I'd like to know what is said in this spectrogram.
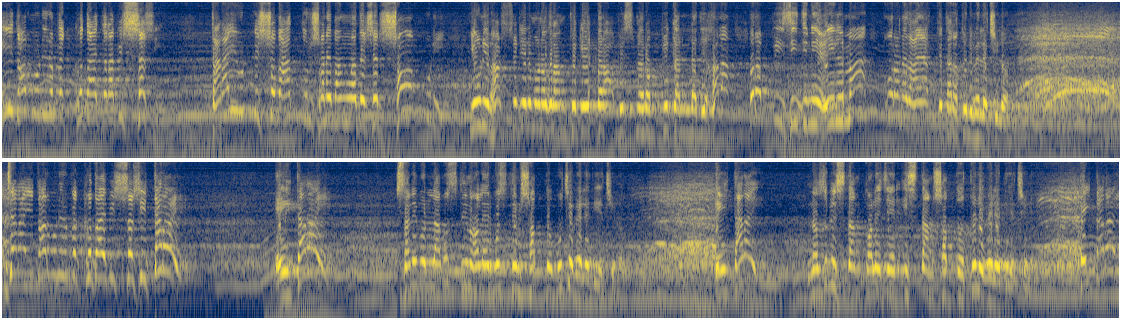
এই ধর্ম নিরপেক্ষতায় যারা বিশ্বাসী, তারাই উনিশশো বাহাত্তর সালে বাংলাদেশের সবগুলি ইউনিভার্সিটির মনোগ্রাম থেকে ইলমা, কোরআনের আয়াতকে তারা তুলে ফেলেছিল। যারা এই ধর্ম নিরপেক্ষতায় বিশ্বাসী, তারাই, এই তারাই সলিমুল্লাহ মুসলিম হলের মুসলিম শব্দ মুছে ফেলে দিয়েছিল। এই তারাই নজরুল ইসলাম কলেজের ইসলাম শব্দ তুলে ফেলে দিয়েছিল। এই তারাই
